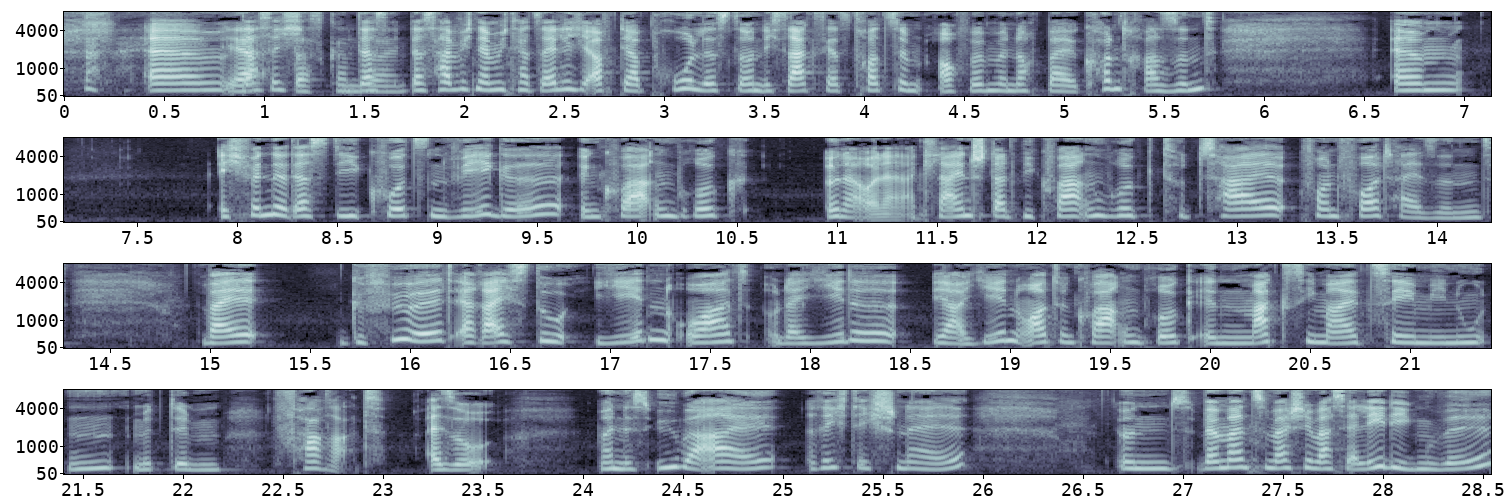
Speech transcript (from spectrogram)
ähm, ja, dass ich, das kann das, sein. Das habe ich nämlich tatsächlich auf der Pro-Liste und ich sage es jetzt trotzdem, auch wenn wir noch bei Contra sind. Ähm, ich finde, dass die kurzen Wege in Quakenbrück oder in einer kleinen Stadt wie Quakenbrück total von Vorteil sind. Weil gefühlt erreichst du jeden Ort oder jede, ja, jeden Ort in Quakenbrück in maximal zehn Minuten mit dem Fahrrad. Also man ist überall richtig schnell. Und wenn man zum Beispiel was erledigen will,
